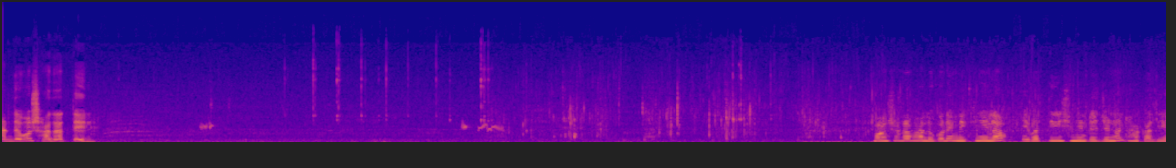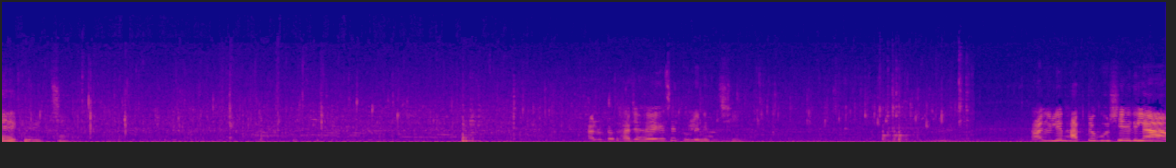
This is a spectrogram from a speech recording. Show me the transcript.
আর দেবো সাদা তেল। মাংসটা ভালো করে মেখে নিলাম। এবার তিরিশ মিনিটের জন্য ঢাকা দিয়ে রেখে দিচ্ছি। আলুটা ভাজা হয়ে গেছে, তুলে নিচ্ছি। ভাতটা বসিয়ে দিলাম।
